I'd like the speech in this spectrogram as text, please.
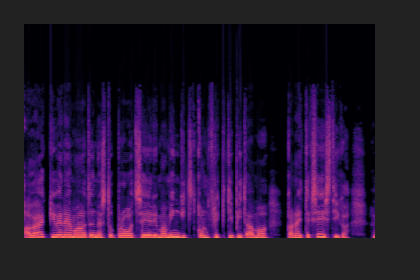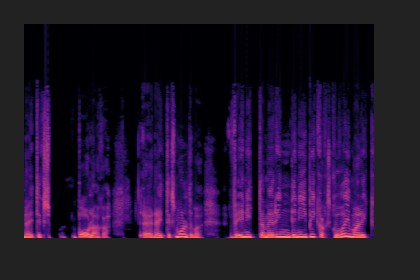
aga äkki Venemaad õnnestub provotseerima mingit konflikti pidama ka näiteks Eestiga, näiteks Poolaga, näiteks Moldova. venitame rinde nii pikaks kui võimalik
